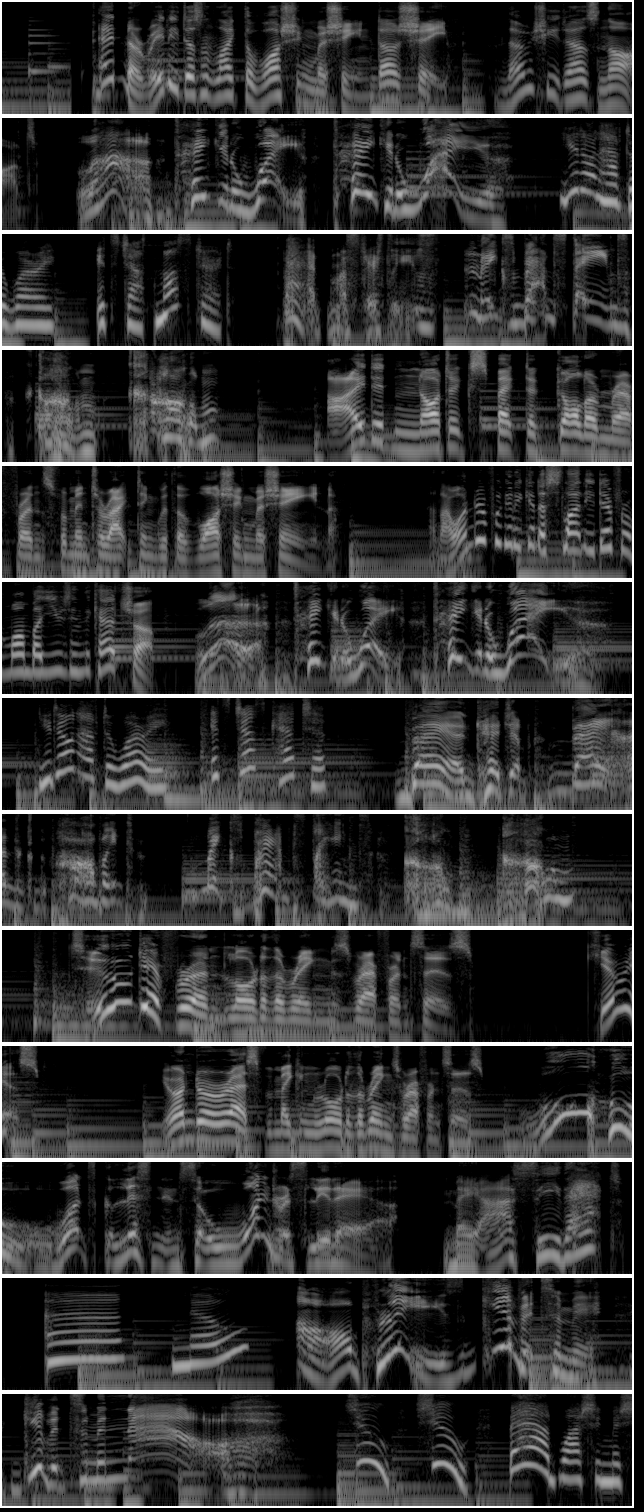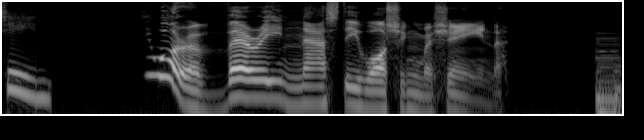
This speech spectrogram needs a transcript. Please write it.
Edna really doesn't like the washing machine, does she? No, she does not. Ah, take it away! Take it away! You don't have to worry. It's just mustard. Bad mustard seeds makes bad stains. Gollum, Gollum. I did not expect a Gollum reference from interacting with a washing machine. And I wonder if we're going to get a slightly different one by using the ketchup. Ugh, take it away! Take it away! You don't have to worry. It's just ketchup. Bad ketchup! Bad hobbit makes bad stains. Gollum, Gollum. Two different Lord of the Rings references. Curious. You're under arrest for making Lord of the Rings references. Woohoo! What's glistening so wondrously there? May I see that? Uh, no? Oh, please, give it to me. Give it to me now. Shoo, shoo, bad washing machine. You are a very nasty washing machine.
